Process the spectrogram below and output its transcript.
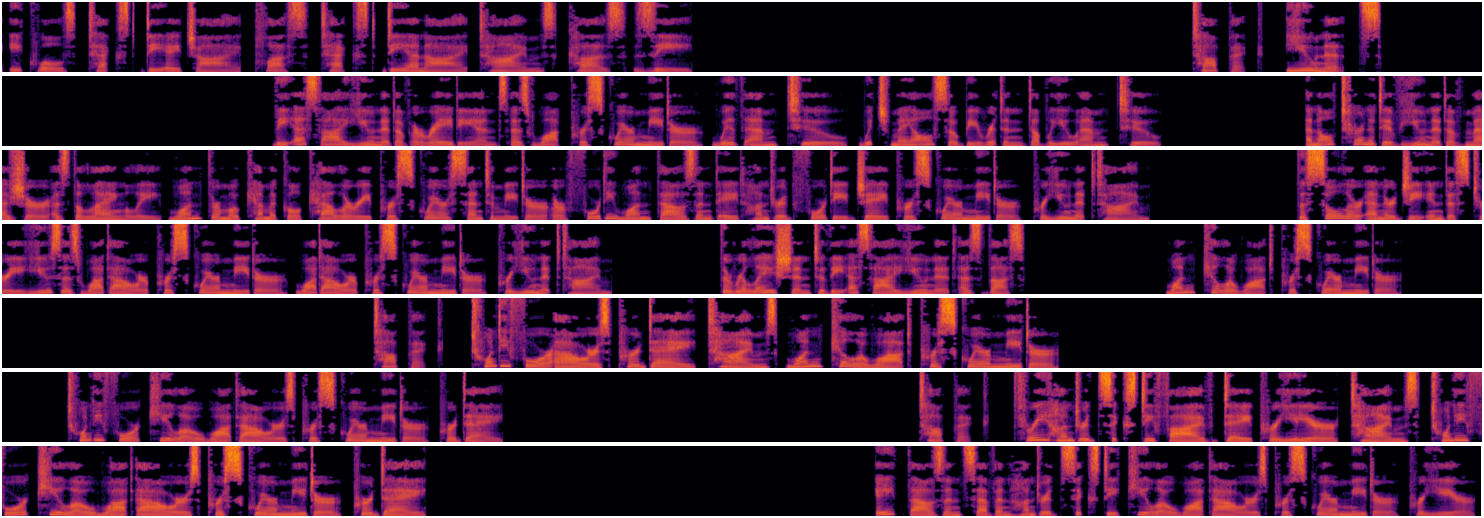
equals text dhi plus text dni times cos z topic units The SI unit of irradiance is watt per square meter with m2, which may also be written Wm2. An alternative unit of measure is the Langley 1 thermochemical calorie per square centimeter or 41840 J per square meter per unit time. The solar energy industry uses watt-hour per square meter, watt-hour per square meter per unit time. The relation to the SI unit is thus 1 kilowatt per square meter. Topic 24 hours per day times 1 kilowatt per square meter. 24 kilowatt-hours per square meter per day. Topic 365 day per year times 24 kilowatt-hours per square meter per day. 8760 kilowatt-hours per square meter per year.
